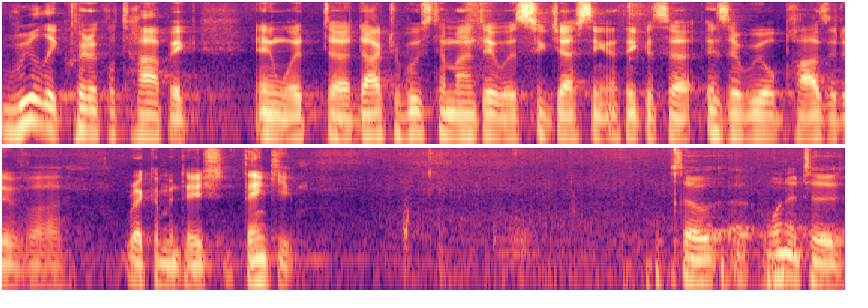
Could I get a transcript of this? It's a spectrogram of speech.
really critical topic, and what uh, Dr. Bustamante was suggesting, I think is a is a real positive uh, recommendation. Thank you. So uh, wanted to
